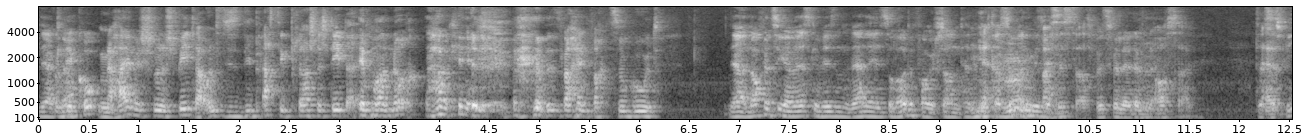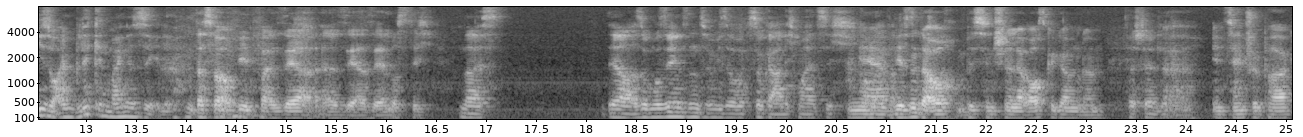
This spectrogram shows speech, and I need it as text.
Ja, und wir gucken eine halbe Stunde später und die Plastikflasche steht da immer noch. okay. Das war einfach zu gut. Ja, noch witziger wäre es gewesen, wären jetzt so Leute vorgestanden und hätten Ja, das so angesehen. was ist das? Was will er damit aussagen? Das ist wie so ein Blick in meine Seele. Das war auf jeden Fall sehr, äh, sehr, sehr lustig. Nice. Ja, also Museen sind irgendwie so, so gar nicht meins. Ich Ja, wir sind da auch ein bisschen schneller rausgegangen dann Verständlich. äh, in Central Park.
